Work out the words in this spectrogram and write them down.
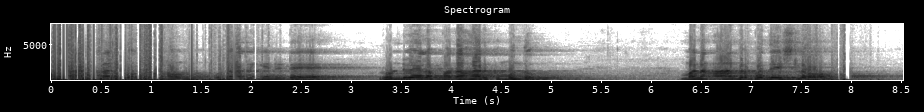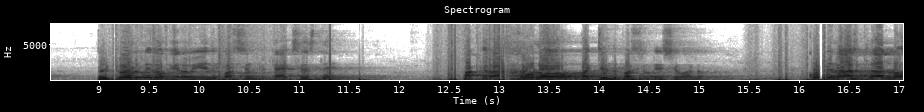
ఒక రాష్ట్రానికి ఉదాహరణకి ఏంటంటే రెండు వేల పదహారుకు ముందు మన ఆంధ్రప్రదేశ్లో పెట్రోల్ మీద ఒక ఇరవై ఐదు పర్సెంట్ ట్యాక్స్ వేస్తే పక్క రాష్ట్రంలో పద్దెనిమిది పర్సెంట్ వేసేవాళ్ళు. కొన్ని రాష్ట్రాల్లో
